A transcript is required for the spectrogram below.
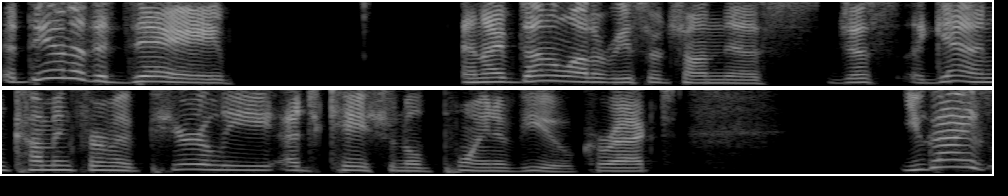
at the end of the day, and I've done a lot of research on this, just again, coming from a purely educational point of view, correct? You guys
